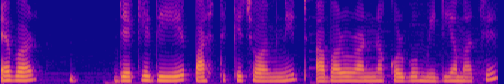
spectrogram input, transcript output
এবার ডেকে দিয়ে পাঁচ থেকে ছয় মিনিট আবারও রান্না করব মিডিয়াম আছে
